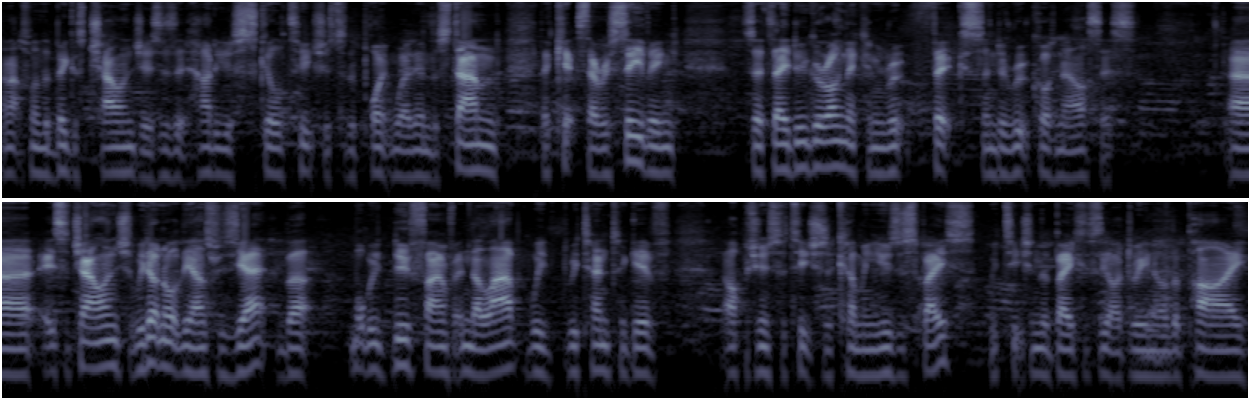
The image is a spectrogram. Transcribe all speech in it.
And that's one of the biggest challenges is it how do you skill teachers to the point where they understand the kits they're receiving? So if they do go wrong they can root, fix and do root cause analysis. Uh, it's a challenge. We don't know what the answer is yet but what we do find in the lab we, we tend to give opportunities for teachers to come and use the space we teach them the basics of the Arduino the Pi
